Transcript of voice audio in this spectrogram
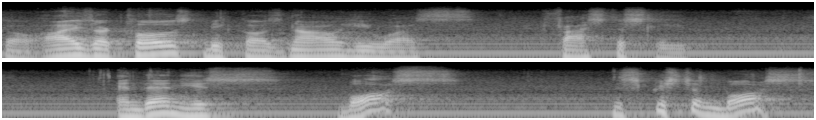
So eyes are closed because now he was fast asleep. And then his boss, this Christian boss,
